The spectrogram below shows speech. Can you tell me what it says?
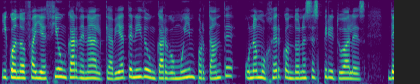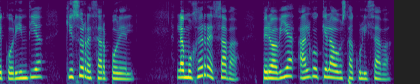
y cuando falleció un cardenal que había tenido un cargo muy importante, una mujer con dones espirituales de Corintia quiso rezar por él. La mujer rezaba, pero había algo que la obstaculizaba.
